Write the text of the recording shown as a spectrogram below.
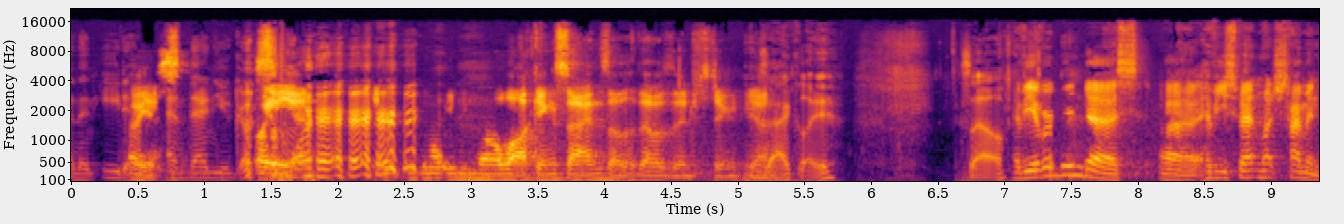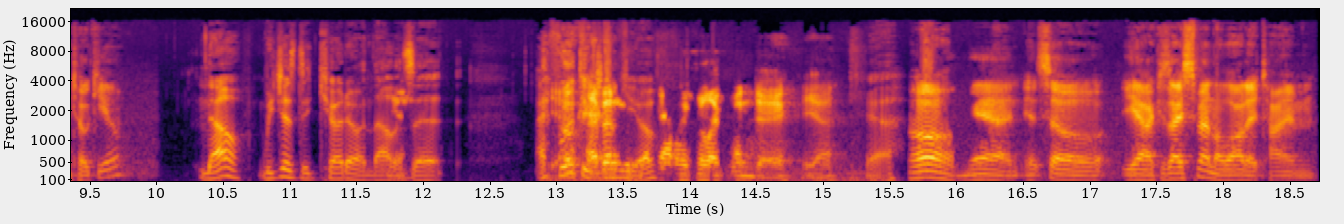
and then eat it, oh, yes. and then you go oh, somewhere. Yeah. while walking signs. That was interesting. Yeah. Exactly. So, have you ever been to? Uh, have you spent much time in Tokyo? No, we just did Kyoto and that yeah. was it. I yeah. flew to Tokyo for like one day. Yeah. Yeah. Oh man, so yeah, because I spent a lot of time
